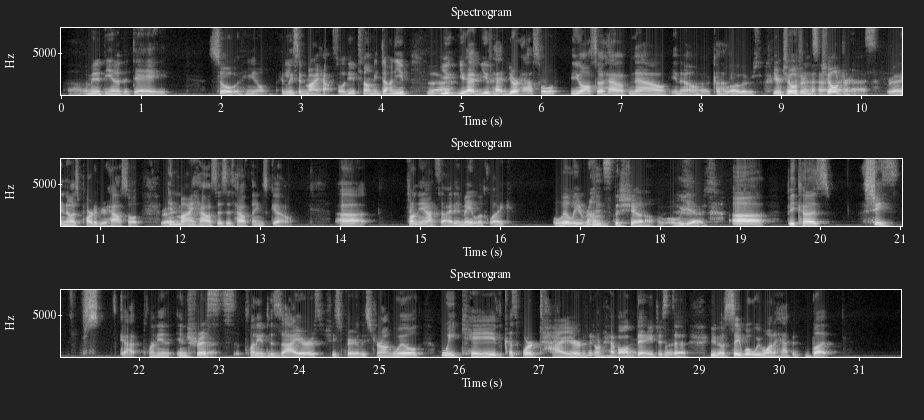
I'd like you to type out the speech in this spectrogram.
Um, I mean, at the end of the day, so you know, at least in my household, you tell me, Don, you've Ah. you, you have you've had your household. You also have now, you know, Uh, a couple uh, others. your children's children's, Right. you know, as part of your household. Right. In my house, this is how things go. Uh, from the outside, it may look like Lily runs the show Oh yes. uh, because she's got plenty of interests, plenty of desires. She's fairly strong-willed. We cave because we're tired. We don't have all day just right. to, you know, say what we want to happen. But,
